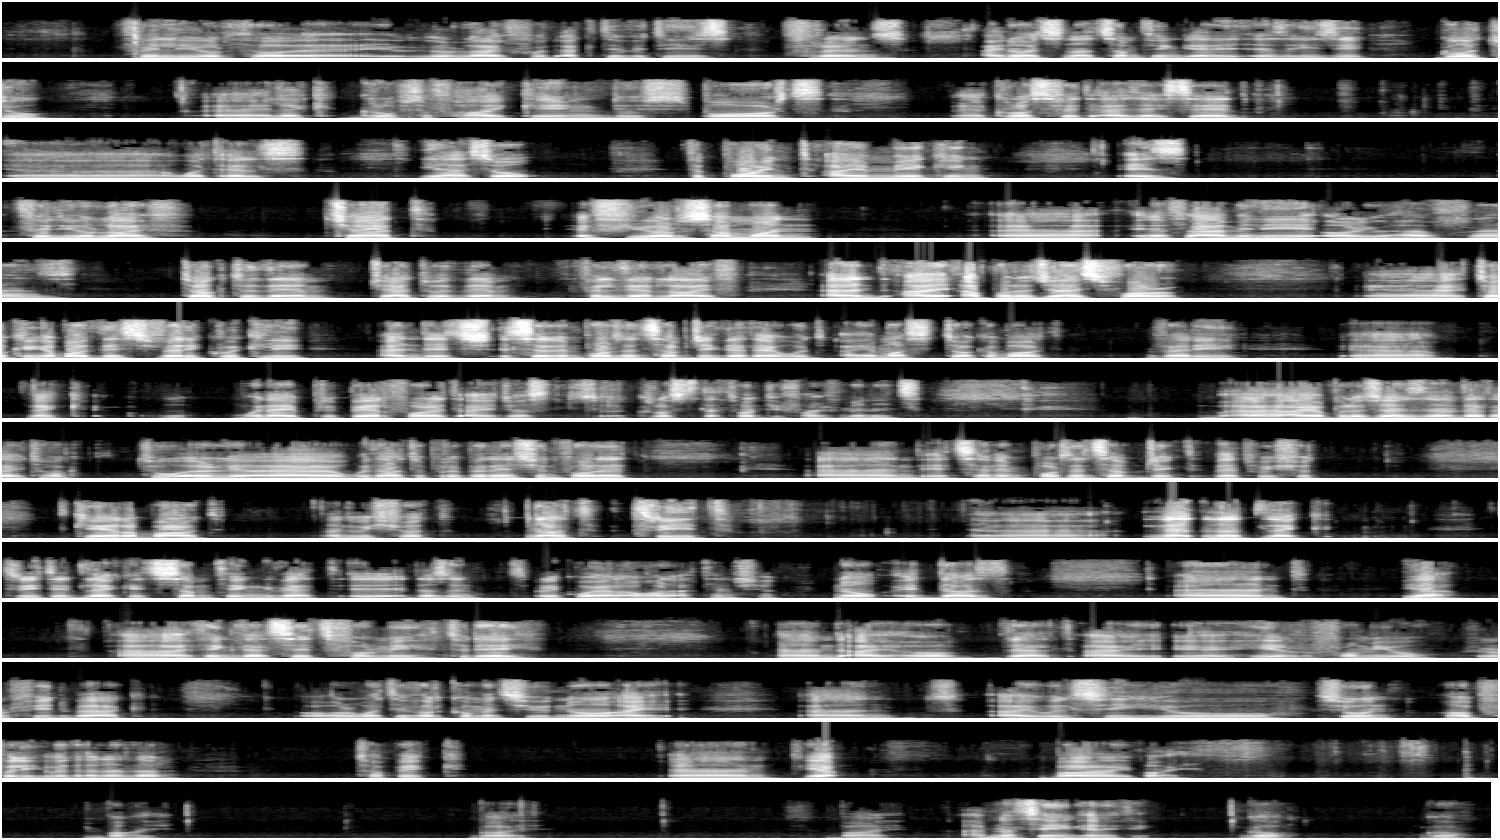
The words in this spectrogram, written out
Fill your th- uh, your life with activities, friends. I know it's not something as easy. Go to uh, like groups of hiking, do sports, uh, CrossFit, as I said. Uh, what else? Yeah, so the point I am making is fill your life, chat. If you're someone uh, in a family or you have friends, talk to them, chat with them, fill their life. And I apologize for uh, talking about this very quickly and it's it's an important subject that I would I must talk about very uh, like when I prepare for it I just crossed the 25 minutes I, I apologize that, that I talked too early uh, without a preparation for it. And it's an important subject that we should care about and we should not treat uh, not not like treated like it's something that uh, doesn't require our attention. No it does. And yeah uh, I think that's it for me today. And I hope that I uh, hear from you your feedback or whatever comments you know I and I will see you soon hopefully with another topic. And yeah bye bye. Bye. Bye. Bye. I'm not saying anything. Go. Go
